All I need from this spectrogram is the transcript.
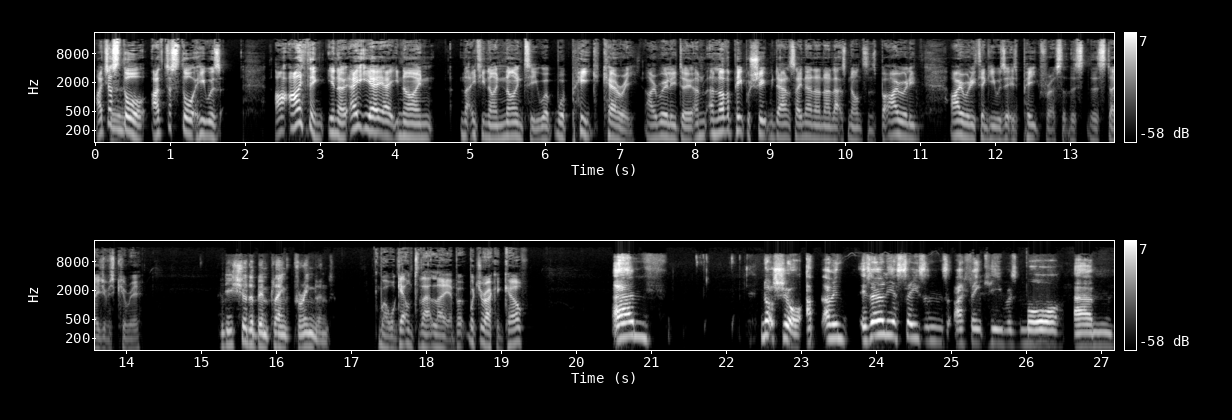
I just mm. thought I just thought he was I, I think, you know, 88, 89, 89, 90 were, were peak Kerry. I really do. And, and other people shoot me down and say, no, no, no, that's nonsense. But I really, I really think he was at his peak for us at this, this stage of his career. And he should have been playing for England. Well, we'll get onto that later. But what do you reckon, Kelv? Um, not sure. I, I mean, his earlier seasons, I think he was more um,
